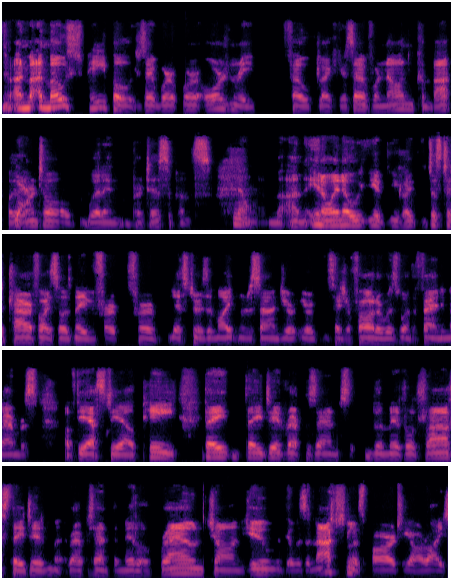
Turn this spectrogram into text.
And, and most people say we're, we're ordinary folk like yourself were non-combatant. They yeah. weren't all willing participants. No. Um, and you know, I know you, you just to clarify, so as maybe for for listeners that might understand, your your said your father was one of the founding members of the SDLP. They they did represent the middle class. They did represent the middle ground. John Hume. There was a nationalist party, all right.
